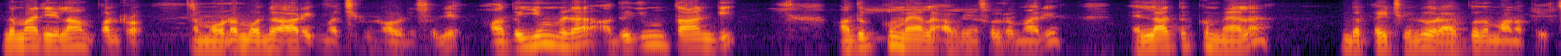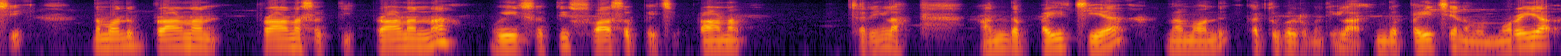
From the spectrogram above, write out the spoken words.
இந்த மாதிரியெல்லாம் பண்ணுறோம் நம்ம உடம்பு வந்து ஆரோக்கியமாக வச்சுக்கணும் அப்படின்னு சொல்லி அதையும் விட அதையும் தாண்டி அதுக்கும் மேலே அப்படின்னு சொல்கிற மாதிரி எல்லாத்துக்கும் மேலே இந்த பயிற்சி வந்து ஒரு அற்புதமான பயிற்சி. நம்ம வந்து பிராணன் பிராணசக்தி. பிராணன்னா உயிர் சக்தி சுவாச பயிற்சி. பிராணம். சரிங்களா? அந்த பயிற்சியை நம்ம வந்து கற்றுக்கொள்கிறோம் பார்த்தீங்களா இந்த பயிற்சியை நம்ம முறையாக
